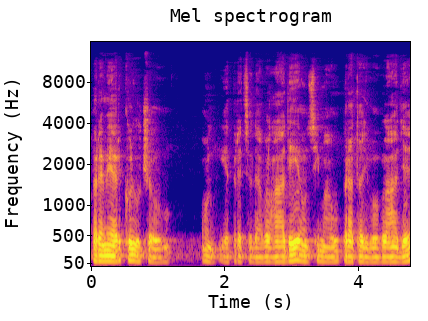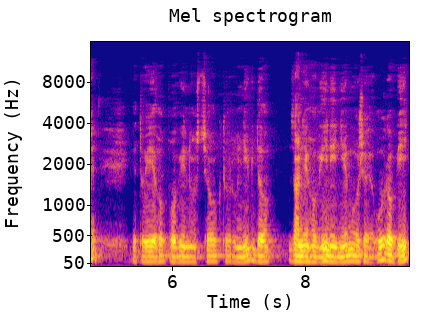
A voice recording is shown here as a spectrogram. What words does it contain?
premiér kľúčov. On je predseda vlády, on si má upratať vo vláde. Je to jeho povinnosťou, ktorú nikto za neho iný nemôže urobiť.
